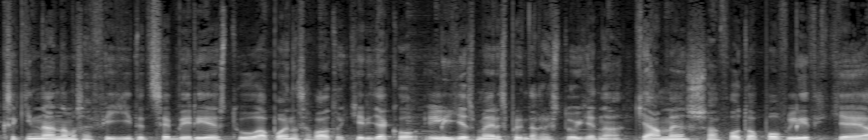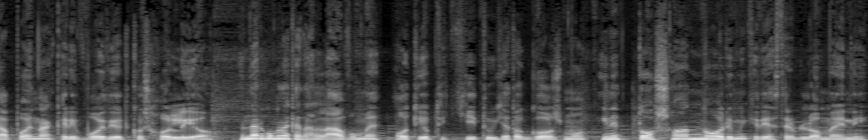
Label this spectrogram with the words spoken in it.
ξεκινά να μας αφηγείται τις εμπειρίες του από ένα Σαββατοκύριακο λίγες μέρες πριν τα Χριστούγεννα και αμέσως αφού το αποβλήθηκε από ένα ακριβό ιδιωτικό σχολείο, δεν αργούμε να καταλάβουμε ότι η οπτική του για τον κόσμο είναι τόσο ανώριμη και διαστρεβλωμένη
